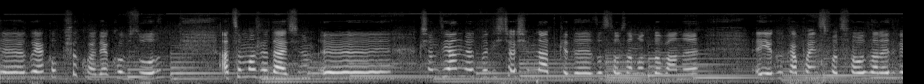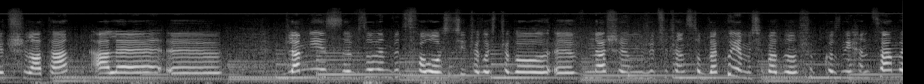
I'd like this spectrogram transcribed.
e, go jako przykład, jako wzór. A co może dać? No, Ksiądz Jan miał 28 lat, kiedy został zamordowany. Jego kapłaństwo trwało zaledwie 3 lata, ale dla mnie jest wzorem wytrwałości, czegoś, czego e, w naszym życiu często brakuje. My się bardzo szybko zniechęcamy.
